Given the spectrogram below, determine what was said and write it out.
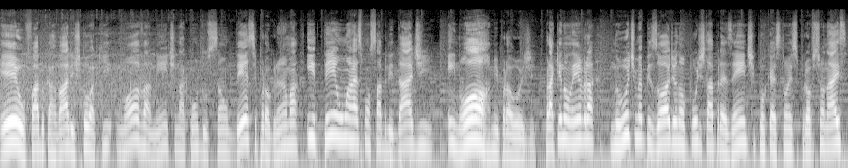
Eu, Fábio Carvalho, estou aqui novamente na condução desse programa e tenho uma responsabilidade enorme para hoje. Para quem não lembra, no último episódio eu não pude estar presente por questões profissionais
